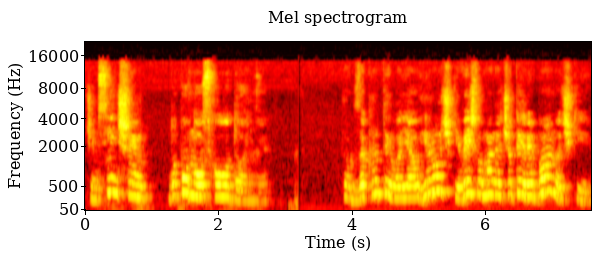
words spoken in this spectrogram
чимсь іншим до повного схолодання. Так, закрутила я огірочки, вийшло в мене 4 баночки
